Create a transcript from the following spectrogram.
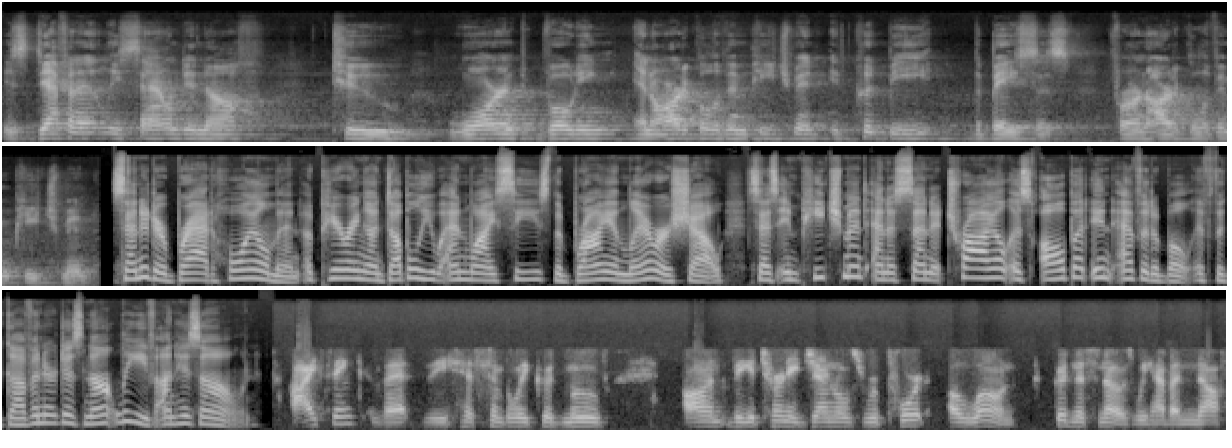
is definitely sound enough to warrant voting an article of impeachment. It could be the basis for an article of impeachment. Senator Brad Hoylman, appearing on WNYC's The Brian Lehrer Show, says impeachment and a Senate trial is all but inevitable if the governor does not leave on his own. I think that the Assembly could move on the Attorney General's report alone goodness knows we have enough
